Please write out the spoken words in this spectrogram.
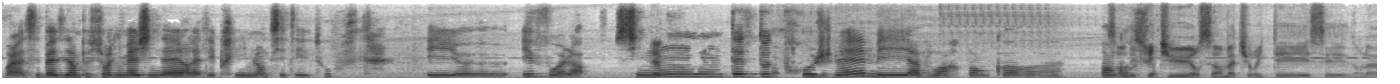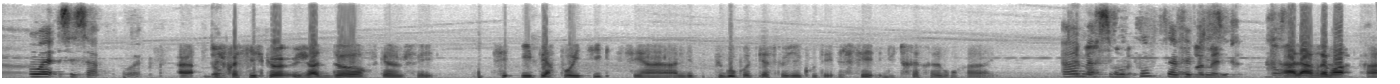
voilà, c'est basé un peu sur l'imaginaire, la déprime, l'anxiété et tout. Et, euh, et voilà. Sinon, peut-être d'autres projets, mais à voir, pas encore. euh, pas C'est en écriture, c'est en maturité, c'est dans la. Ouais, c'est ça. Ouais. Ah, Donc- Je précise que j'adore ce qu'elle fait. C'est hyper poétique. C'est un, un des plus beaux podcasts que j'ai écouté. Elle fait du très très bon travail. Ah, Eh ben, merci on beaucoup, ça fait plaisir. mettre- Elle a vraiment, un-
